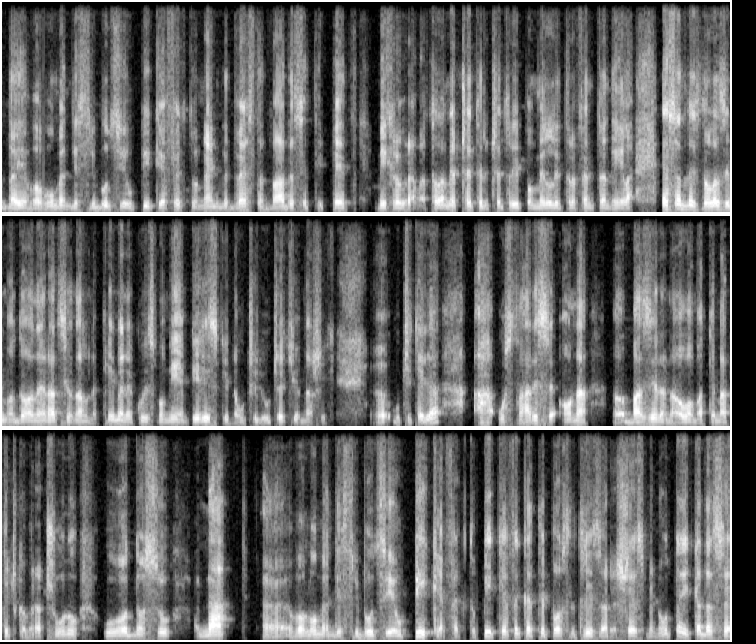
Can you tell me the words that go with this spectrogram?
da je volumen distribucije u pik efektu negde 225 mikrograma. To vam je 4-4,5 ml fentanila. E sad već dolazimo do one racionalne primjene koju smo mi empirijski naučili učeći od naših učitelja, a u stvari se ona bazira na ovom matematičkom računu u odnosu na E, volumen distribucije u pik efektu. Pik efekat je posle 3,6 minuta i kada se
